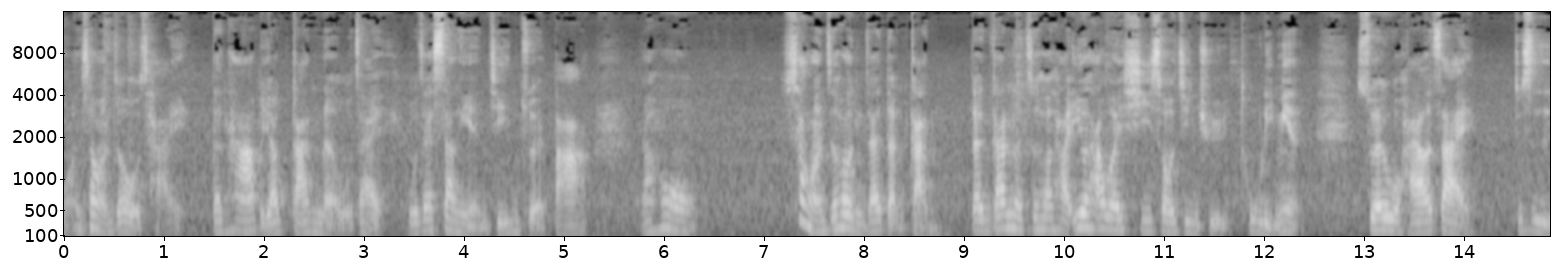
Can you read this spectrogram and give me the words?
完，上完之后我才等它比较干了，我再我再上眼睛、嘴巴，然后上完之后你再等干，等干了之后它因为它会吸收进去土里面，所以我还要再就是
